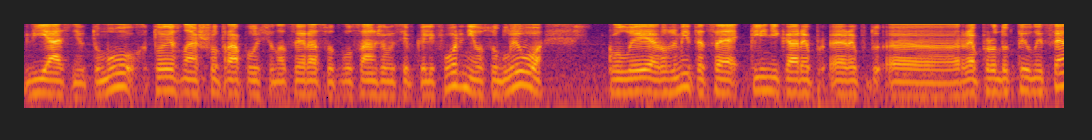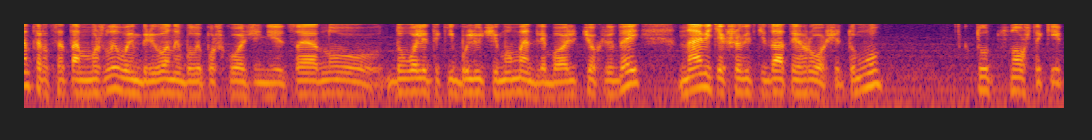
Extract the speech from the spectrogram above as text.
в'язнів. Тому хто знає, що трапилося на цей раз от в Лос-Анджелесі в Каліфорнії, особливо коли розумієте, це клініка реп, реп, е, репродуктивний центр. Це там можливо ембріони були пошкоджені. Це ну доволі такий болючий момент для багатьох людей, навіть якщо відкидати гроші. Тому тут знову ж таки.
